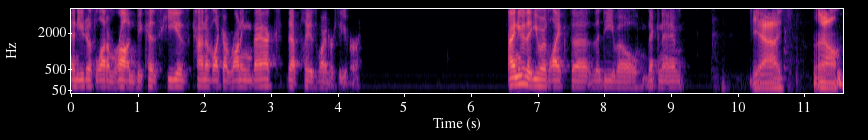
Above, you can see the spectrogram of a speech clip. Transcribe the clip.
and you just let him run because he is kind of like a running back that plays wide receiver. I knew that you would like the the Debo nickname. Yeah, well,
